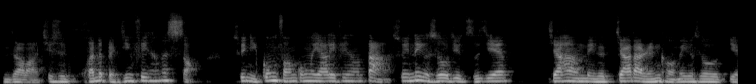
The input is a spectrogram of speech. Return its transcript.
你知道吧？就是还的本金非常的少，所以你供房供的压力非常大，所以那个时候就直接加上那个加大人口，那个时候也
